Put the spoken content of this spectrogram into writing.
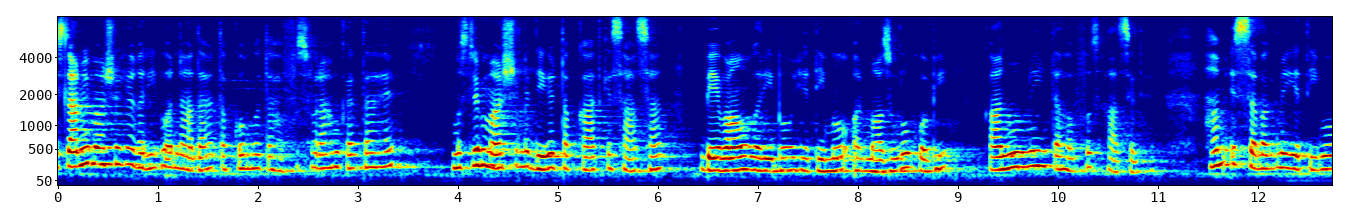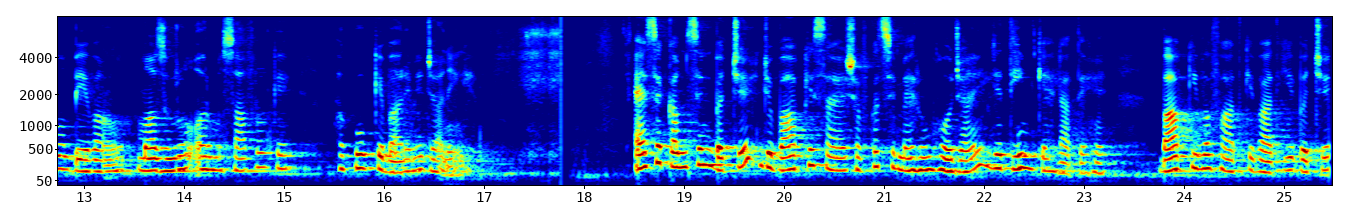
इस्लामी माशरे के गरीब और नादार तबकों को तहफ़ फराहम करता है। मुस्लिम माशरे में दीगर तबक़ात के साथ साथ बेवाओं, गरीबों, यतीमों और माजूरों को भी कानूनी तहफ़ हासिल है। हम इस सबक में यतीमों, बेवाओं, माजूरों और मुसाफरों के हकूक़ के बारे में जानेंगे। ऐसे कम सिन बच्चे जो बाप के साया शफकत से महरूम हो जाएँ, यतीम कहलाते हैं। बाप की वफ़ात के बाद ये बच्चे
